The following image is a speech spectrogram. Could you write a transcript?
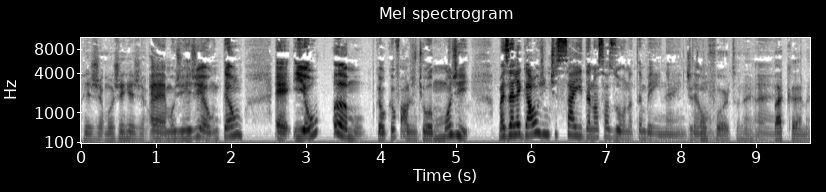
região, Mogi região. É, Mogi região. Então, é, e eu amo, porque é o que eu falo, gente, eu amo Mogi. Mas é legal a gente sair da nossa zona também, né? Então, De conforto, né? É. Bacana.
